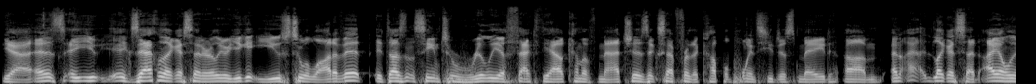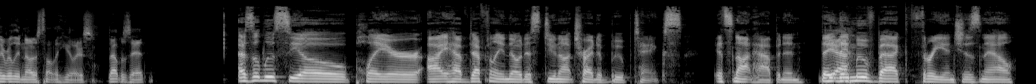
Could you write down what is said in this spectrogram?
Yeah, and it's you exactly like I said earlier. You get used to a lot of it. It doesn't seem to really affect the outcome of matches, except for the couple points you just made. Um, and I, like I said, I only really noticed on the healers. That was it. As a Lucio player, I have definitely noticed do not try to boop tanks. It's not happening. They Yeah. they move back three inches now.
